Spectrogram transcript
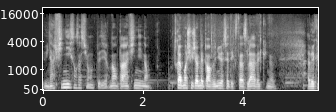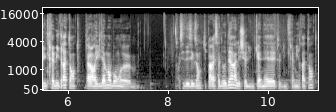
une infinie sensation de plaisir. Non, pas infinie, non. En tout cas, moi, je suis jamais parvenu à cette extase-là avec une, avec une crème hydratante. Alors évidemment, bon, euh, c'est des exemples qui paraissent anodins à l'échelle d'une canette, d'une crème hydratante.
